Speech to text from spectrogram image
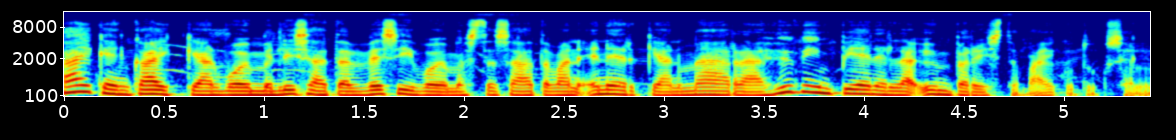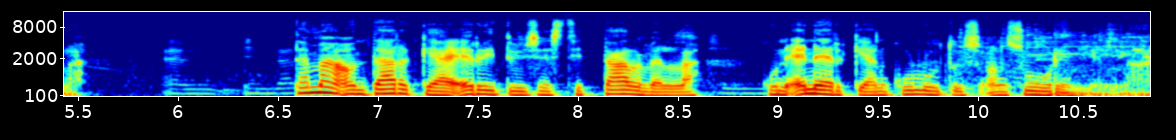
Kaiken kaikkiaan voimme lisätä vesivoimasta saatavan energian määrää hyvin pienellä ympäristövaikutuksella. Tämä on tärkeää erityisesti talvella, kun energian kulutus on suurimmillaan.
